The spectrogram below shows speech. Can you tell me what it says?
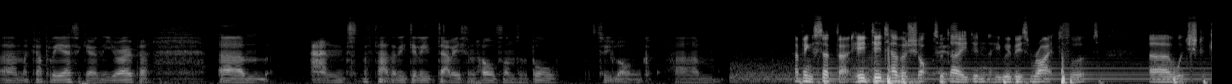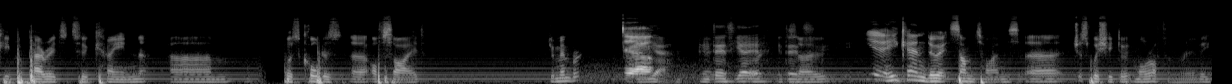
um, a couple of years ago in the Europa, um, and the fact that he dilly dallies and holds onto the ball for too long. Um, Having said that, he did have a shot today, didn't he, with his right foot? Uh, which the keeper parried to Kane um, was called as uh, offside. Do you remember it? Yeah. Yeah, he did. Yeah, yeah, he did. So yeah, he can do it sometimes. Uh, just wish he'd do it more often, really.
